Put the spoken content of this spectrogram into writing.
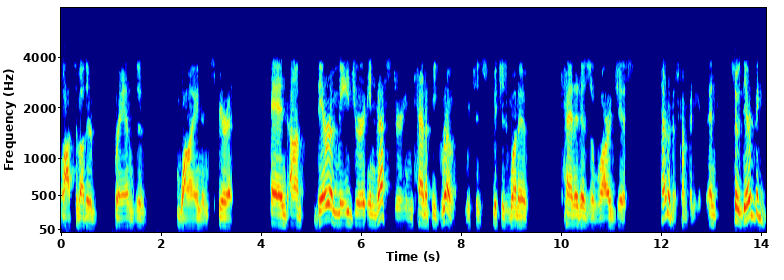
lots of other brands of wine and spirit. And, um, they're a major investor in Canopy Growth, which is, which is one of Canada's largest cannabis companies. And so their big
